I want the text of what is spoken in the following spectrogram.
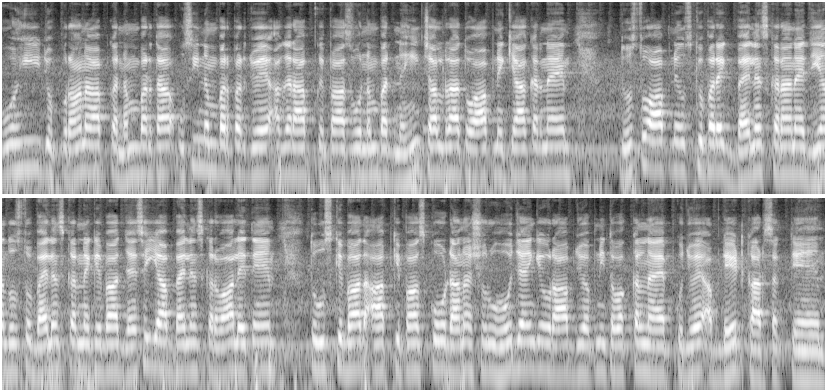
वही जो पुराना आपका नंबर था, उसी नंबर पर जो है, अगर आपके पास वो नंबर नहीं चल रहा तो आपने क्या करना है? दोस्तों, आपने उसके ऊपर एक बैलेंस कराना है। जी हाँ दोस्तों, बैलेंस करने के बाद जैसे ही आप बैलेंस करवा लेते हैं तो उसके बाद आपके पास कोड आना शुरू हो जाएँगे और आप जो अपनी तवक्ल ऐप को जो है अपडेट कर सकते हैं।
